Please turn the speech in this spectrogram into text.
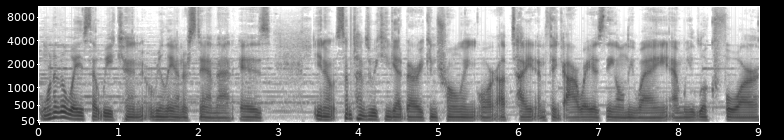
one of the ways that we can really understand that is, you know, sometimes we can get very controlling or uptight and think our way is the only way. And we look for,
